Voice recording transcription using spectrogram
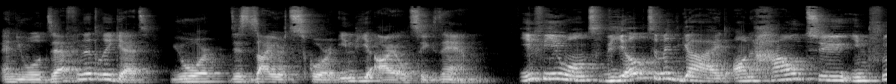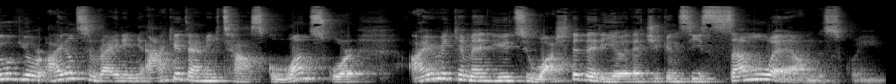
and you will definitely get your desired score in the IELTS exam. If you want the ultimate guide on how to improve your IELTS writing academic task 1 score, I recommend you to watch the video that you can see somewhere on the screen.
